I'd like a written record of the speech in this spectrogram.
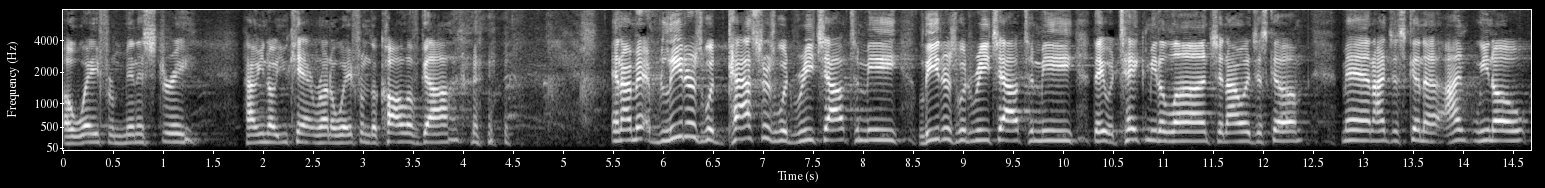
away from ministry. How you know you can't run away from the call of God? and I met leaders would, pastors would reach out to me, leaders would reach out to me. They would take me to lunch, and I would just go, Man, I'm just gonna, I'm, you know,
